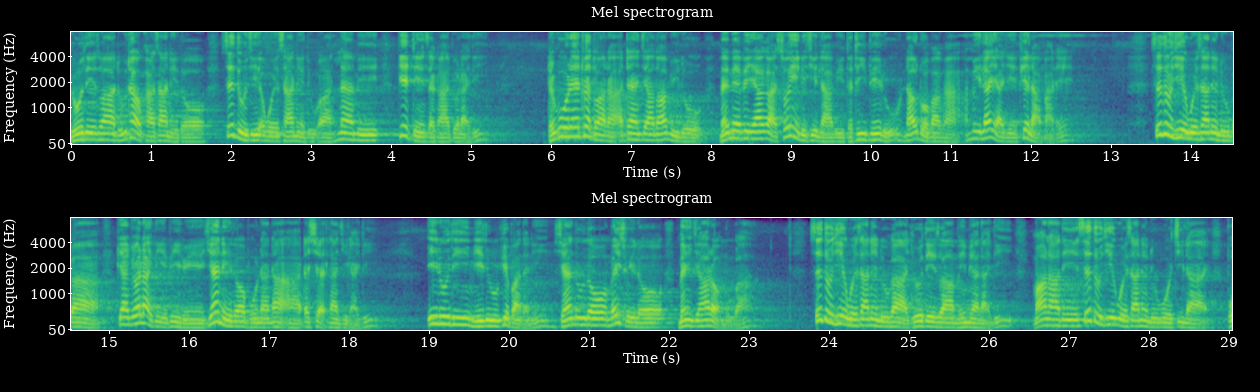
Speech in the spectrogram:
ရိုသေးစွာဒူးထောက်ခါစားနေသောစစ်သူကြီးအဝယ်စားနှင့်သူအားလှမ်းပြီးပြစ်တင်စကားပြောလိုက်သည်တကိုယ်တည်းထွက်သွားတာအတန်ကြာသွားပြီလို့မဲမဲဖျားကစိုးရင်တကြီးလာပြီးတတိပေးလို့နောက်တော်ဘကအမိလိုက်ရခြင်းဖြစ်လာပါတယ်စစ်သူကြီးအဝယ်စားနှင့်လူကပြန်ပြောလိုက်သည့်အပြီးတွင်ရက်နေသောဘူနန္ဒအားတစ်ချက်လှမ်းကြည့်လိုက်သည်ဤလူသည်မြည်သူဖြစ်ပါသည်။ရန်သူသောမိတ်ဆွေလောမိန်ကြားတော်မူပါ။ စစ်သူကြီးအဝယ်စားနှင့်လူကရိုသေစွာမေးမြန်းလိုက်သည်။မာလာသည်စစ်သူကြီးအဝယ်စားနှင့်လူကိုကြည့်လိုက်။ဘူ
